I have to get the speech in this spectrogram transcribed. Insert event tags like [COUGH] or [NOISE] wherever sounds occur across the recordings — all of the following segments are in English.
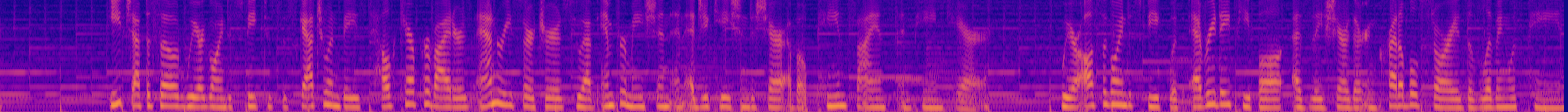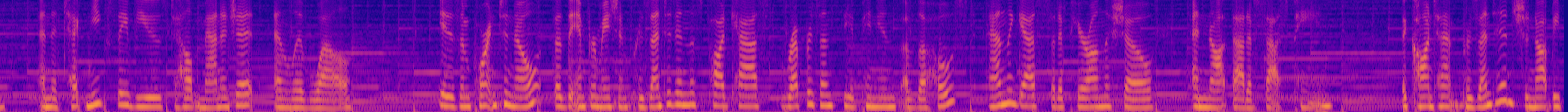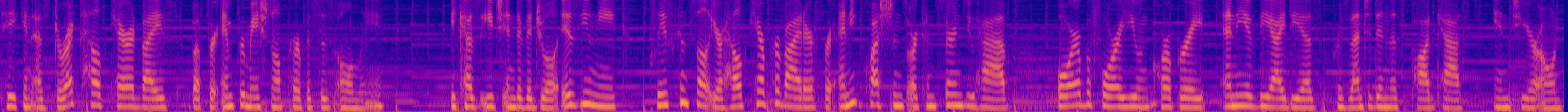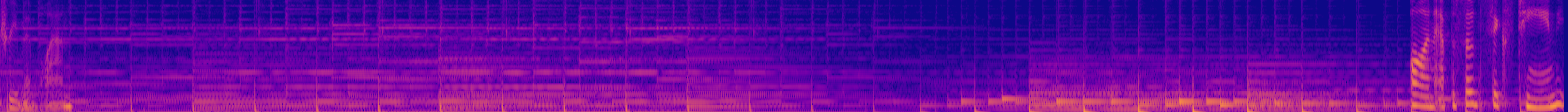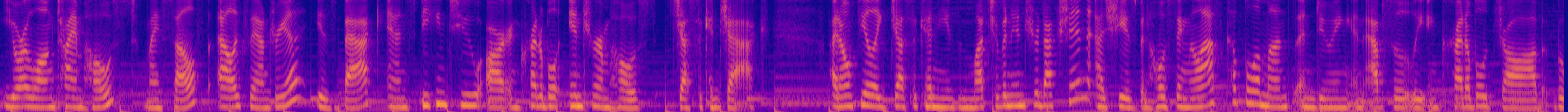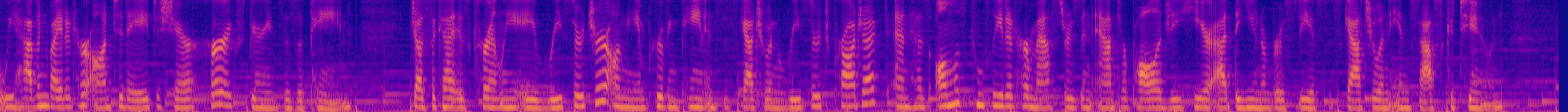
Each episode, we are going to speak to Saskatchewan based healthcare providers and researchers who have information and education to share about pain science and pain care. We are also going to speak with everyday people as they share their incredible stories of living with pain and the techniques they've used to help manage it and live well. It is important to note that the information presented in this podcast represents the opinions of the host and the guests that appear on the show and not that of SaskPain. The content presented should not be taken as direct healthcare advice, but for informational purposes only. Because each individual is unique, please consult your healthcare provider for any questions or concerns you have, or before you incorporate any of the ideas presented in this podcast into your own treatment plan. On episode 16, your longtime host, myself, Alexandria, is back and speaking to our incredible interim host, Jessica Jack. I don't feel like Jessica needs much of an introduction as she has been hosting the last couple of months and doing an absolutely incredible job, but we have invited her on today to share her experiences of pain. Jessica is currently a researcher on the Improving Pain in Saskatchewan Research Project and has almost completed her master's in anthropology here at the University of Saskatchewan in Saskatoon.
